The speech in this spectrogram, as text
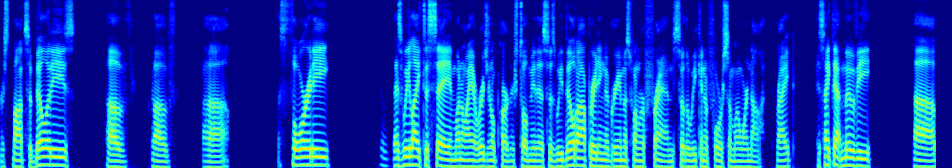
responsibilities, of of uh, authority. As we like to say, and one of my original partners told me this, is we build operating agreements when we're friends so that we can enforce them when we're not. Right? It's like that movie. Uh,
